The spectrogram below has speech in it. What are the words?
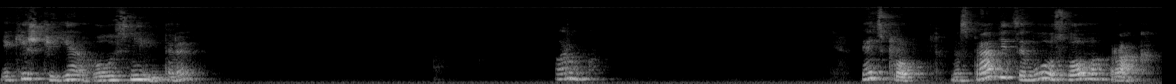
Які ще є голосні літери? Рук. П'ять спроб. Насправді це було слово рак.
